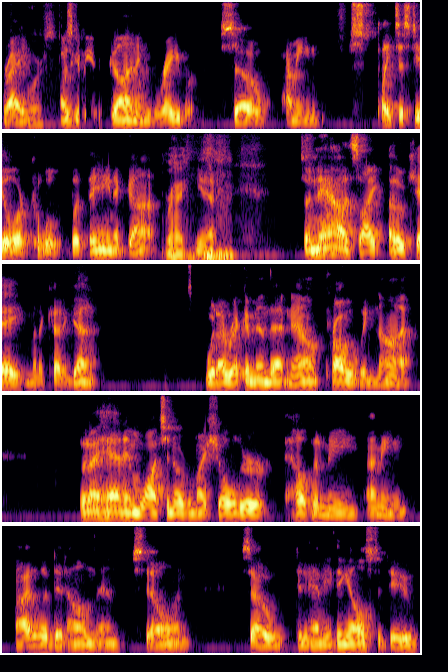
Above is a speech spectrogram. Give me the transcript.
right? Of. I was going to be a gun engraver. So, I mean, plates of steel are cool, but they ain't a gun Right. you know. so now it's like, okay, I'm going to cut a gun. Would I recommend that now? Probably not. But I had him watching over my shoulder, helping me. I mean, I lived at home then still, and so didn't have anything else to do,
